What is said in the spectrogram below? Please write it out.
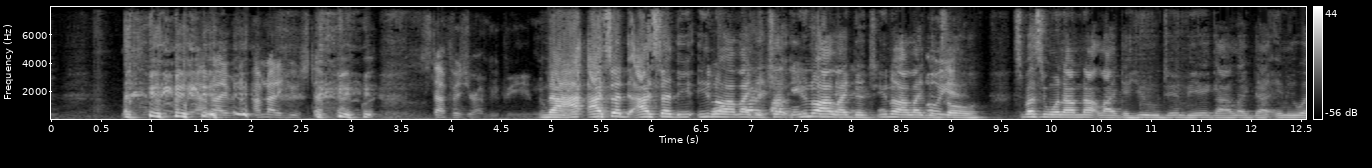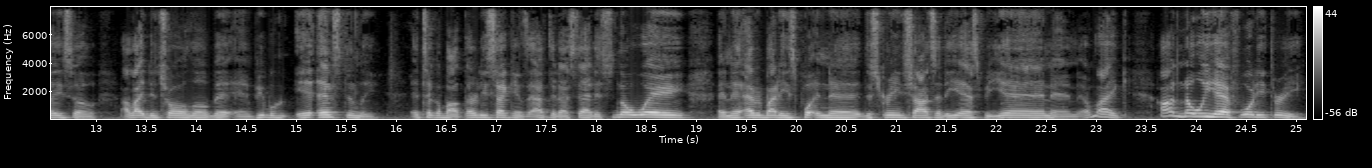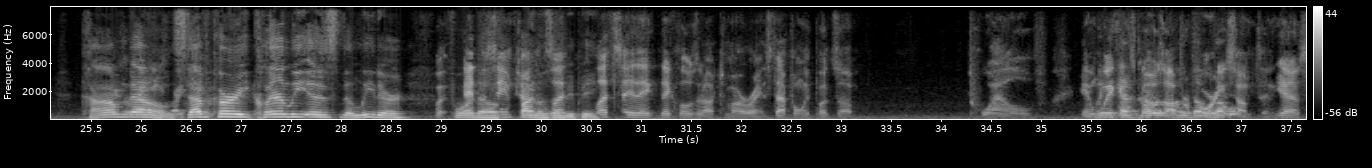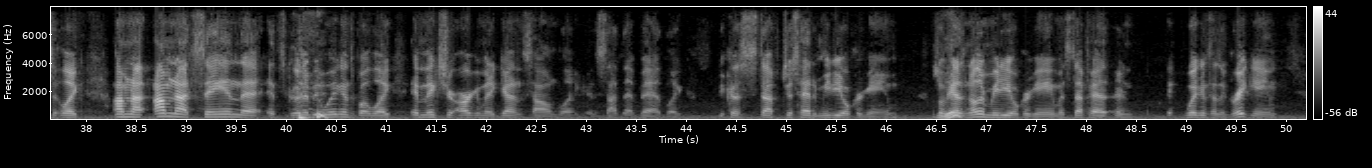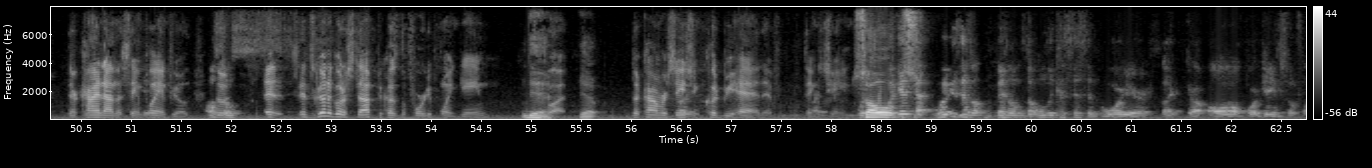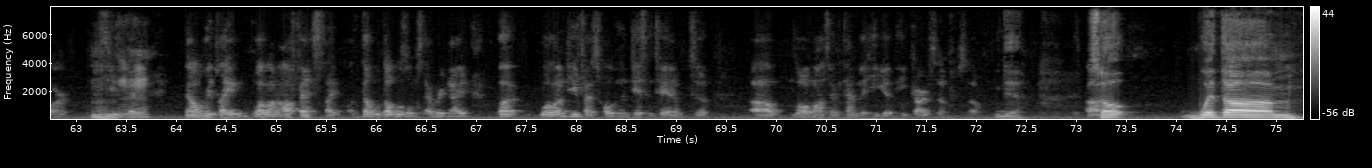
I am not even. I'm not a huge Steph guy, but Steph is your MVP. Nah, I, I said. I said. You know, I like the troll. You know, I like the. You know, I like the oh, troll. Yeah. Especially when I'm not like a huge NBA guy like that anyway. So I like to troll a little bit, and people it, instantly. It took about 30 seconds after that status. No way. And then everybody's putting the, the screenshots of the ESPN. And I'm like, I know he had 43. Calm down. Right Steph Curry clearly is the leader but for the, the Finals time, MVP. Let, us say they, they close it out tomorrow, right? And Steph only puts up twelve, and, and Wiggins, goes off for forty something. Yeah, so like I'm not I'm not saying that it's going to be Wiggins, but like it makes your argument again sound like it's not that bad. Like because Steph just had a mediocre game, so if yeah. he has another mediocre game, and Steph has and Wiggins has a great game, they're kind of on the same yeah. playing field. Also, so it's, it's going to go to Steph because the forty point game. Yeah. But yep. the conversation but, could be had if things change. So Wiggins, Wiggins has been the only consistent warrior like all four games so far. Mm-hmm. He's been not only playing well on offense, like double doubles almost every night, but well on defense, holding Jayson Tatum to uh, low amounts every time that he get he guards them. So yeah. so with um,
